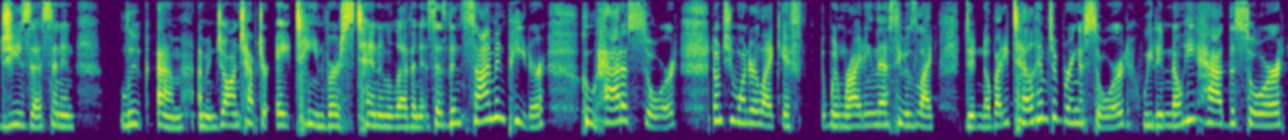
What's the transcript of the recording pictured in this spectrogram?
Jesus. And in Luke, um, I mean, John chapter 18, verse 10 and 11, it says, Then Simon Peter, who had a sword, don't you wonder, like, if when writing this, he was like, Did nobody tell him to bring a sword? We didn't know he had the sword.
